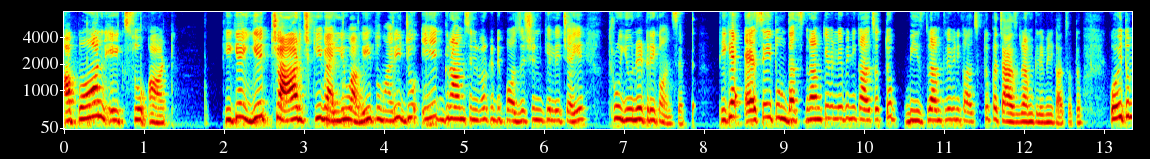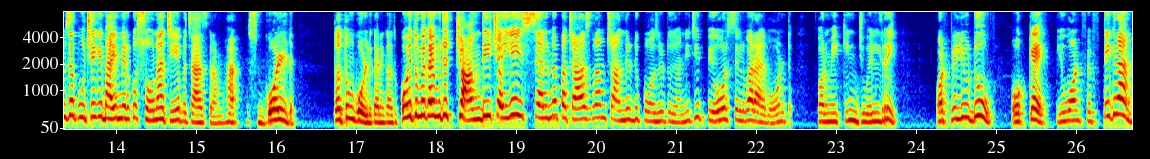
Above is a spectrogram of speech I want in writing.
upon एक सौ आठ। ठीक है, ये चार्ज की वैल्यू आ गई तुम्हारी जो एक ग्राम सिल्वर के डिपोजिशन के लिए चाहिए थ्रू यूनिटरी कॉन्सेप्ट ठीक है, ऐसे ही तुम दस ग्राम के लिए भी निकाल सकते हो, बीस ग्राम के लिए भी निकाल सकते हो, पचास ग्राम के लिए भी निकाल सकते हो। कोई तुमसे पूछे कि भाई मेरे को सोना चाहिए पचास ग्राम? हाँ गोल्ड तो तुम गोल्ड का निकाल, कोई तुम्हें कहे मुझे चांदी चाहिए, इस सेल में पचास ग्राम चांदी डिपॉजिट हो जानी चाहिए, pure silver I want for making jewellery what will you do okay you want fifty gram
